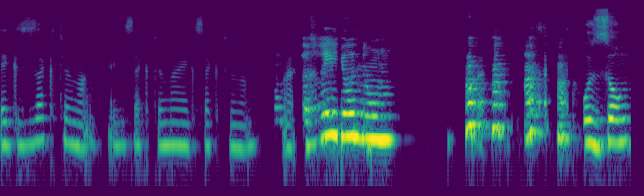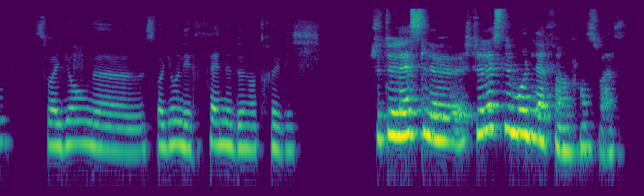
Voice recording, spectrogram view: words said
exactement, exactement, exactement. Ouais. Rayonnons. Osons, soyons, euh, soyons les reines de notre vie. Je te laisse le, je te laisse le mot de la fin, Françoise.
